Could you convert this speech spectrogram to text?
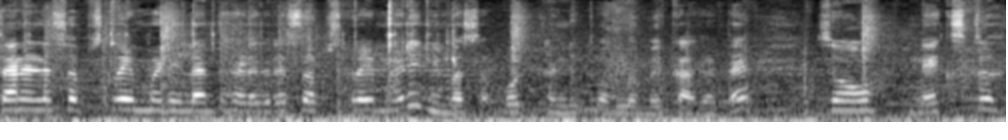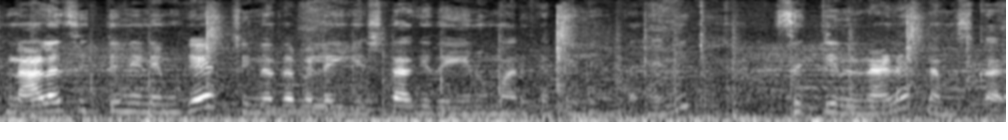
ಚಾನಲ್ನ ಸಬ್ಸ್ಕ್ರೈಬ್ ಮಾಡಿಲ್ಲ ಅಂತ ಹೇಳಿದ್ರೆ ಸಬ್ಸ್ಕ್ರೈಬ್ ಮಾಡಿ, ನಿಮ್ಮ ಸಪೋರ್ಟ್ ಖಂಡಿತವಾಗ್ಲೂ ಬೇಕಾಗುತ್ತೆ. ಸೊ ನೆಕ್ಸ್ಟ್ ನಾಳೆ ಸಿಗ್ತೀನಿ ನಿಮಗೆ. ಚಿನ್ನದ ಬೆಲೆ ಎಷ್ಟಾಗಿದೆ, ಏನು ಮಾರುಕಟ್ಟೆಯಲ್ಲಿ ಅಂತ ಹೇಳಿ ಸಿಗ್ತೀನಿ ನಾಳೆ. ನಮಸ್ಕಾರ.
